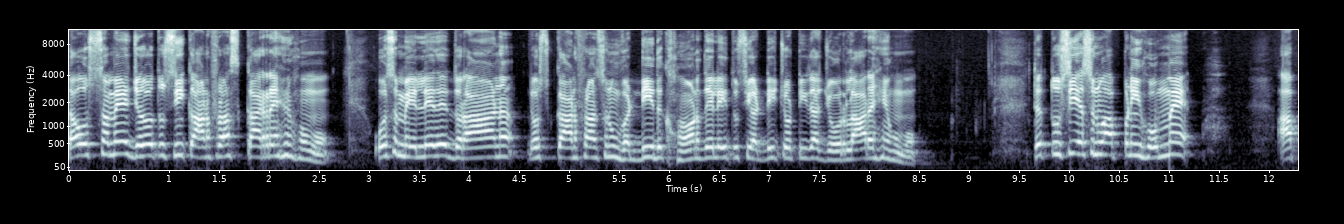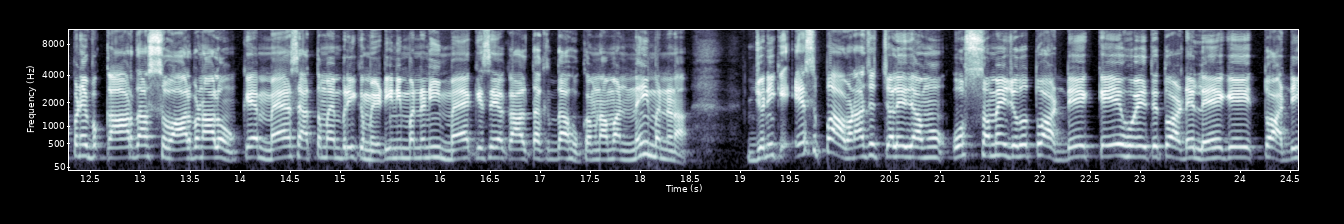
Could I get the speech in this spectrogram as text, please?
ਤਾਂ ਉਸ ਸਮੇਂ ਜਦੋਂ ਤੁਸੀਂ ਕਾਨਫਰੰਸ ਕਰ ਰਹੇ ਹੋਵੋ, ਉਸ ਮੇਲੇ ਦੇ ਦੌਰਾਨ ਉਸ ਕਾਨਫਰੰਸ ਨੂੰ ਵੱਡੀ ਦਿਖਾਉਣ ਦੇ ਲਈ ਤੁਸੀਂ ਅੱਡੀ ਚੋਟੀ ਦਾ ਜ਼ੋਰ ਲਾ ਰਹੇ ਹੋਵੋ। ਤੇ ਤੁਸੀਂ ਇਸ ਨੂੰ ਆਪਣੀ ਹੋਮੇ ਆਪਣੇ ਵਕਾਰ ਦਾ ਸਵਾਲ ਬਣਾ ਲਓ ਕਿ ਮੈਂ ਸੱਤ ਮੈਂਬਰੀ ਕਮੇਟੀ ਨਹੀਂ ਮੰਨਣੀ, ਮੈਂ ਕਿਸੇ ਅਕਾਲ ਤਖਤ ਦਾ ਹੁਕਮਨਾਮਾ ਨਹੀਂ ਮੰਨਣਾ। ਜਾਣੀ ਕਿ ਇਸ ਭਾਵਨਾ 'ਚ ਚਲੇ ਜਾਵੋ, ਉਸ ਸਮੇਂ ਜਦੋਂ ਤੁਹਾਡੇ ਕਹੇ ਹੋਏ ਤੇ ਤੁਹਾਡੇ ਲਏ ਗਏ, ਤੁਹਾਡੀ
